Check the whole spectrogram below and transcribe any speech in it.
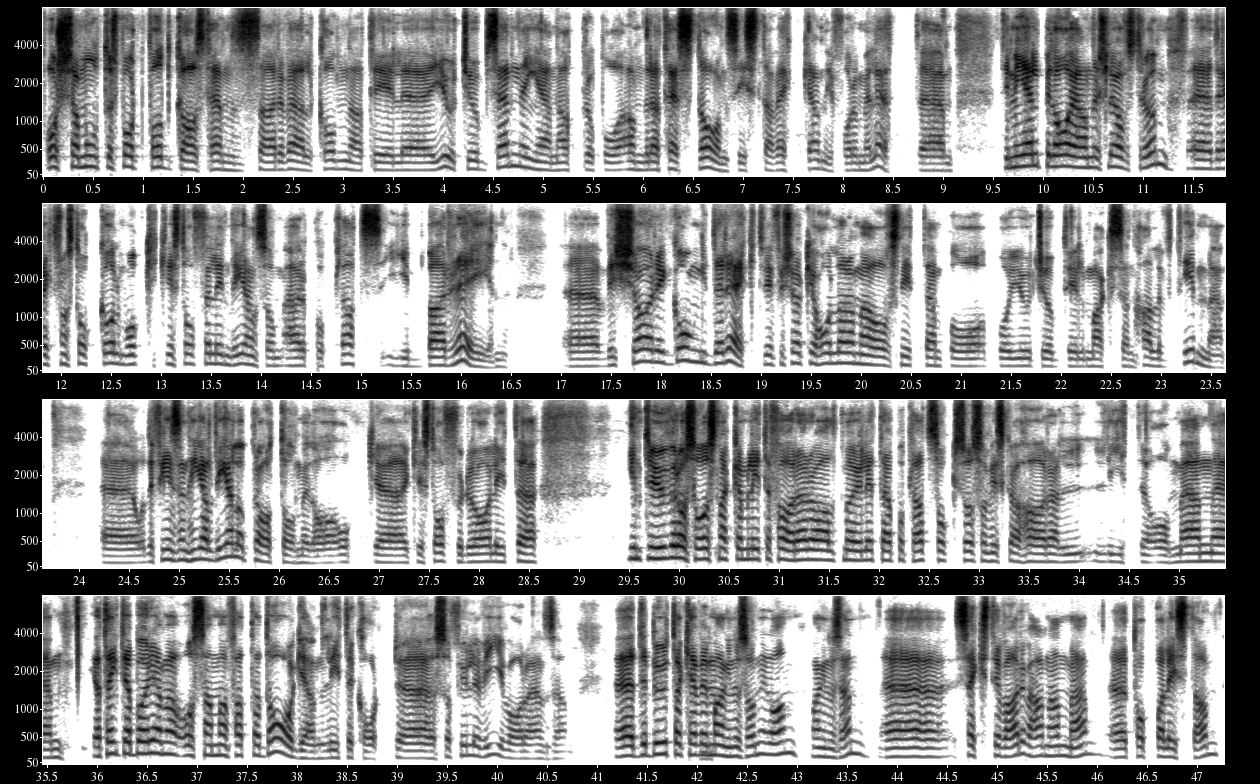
Forsa Motorsport Podcast hälsar välkomna till eh, Youtube-sändningen apropå andra testdagen sista veckan i Formel 1. Eh, till min hjälp idag är Anders Lövström eh, direkt från Stockholm och Kristoffer Lindén som är på plats i Bahrain. Vi kör igång direkt. Vi försöker hålla de här avsnitten på, på Youtube till max en halvtimme. Och det finns en hel del att prata om idag och Kristoffer, du har lite intervjuer och så, snacka med lite förare och allt möjligt där på plats också som vi ska höra lite om. Men eh, jag tänkte jag börja med att sammanfatta dagen lite kort eh, så fyller vi var och en sen. Eh, debut av Kevin Magnusson idag, Magnusen. Eh, 60 varv han han med, eh, toppa listan.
